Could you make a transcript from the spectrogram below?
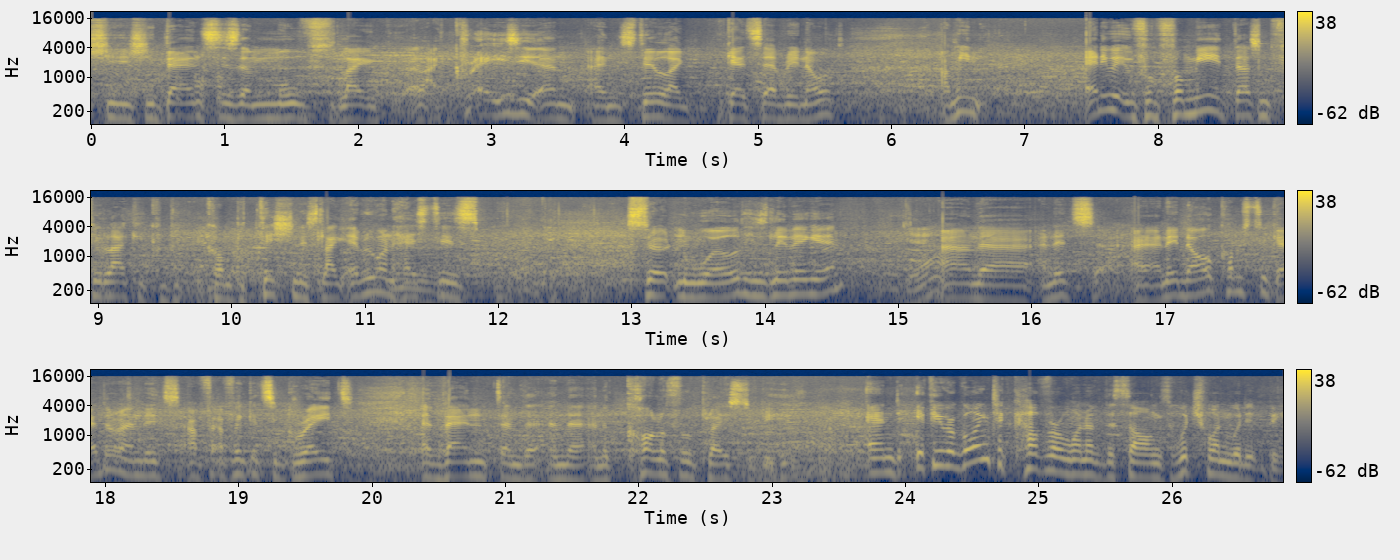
she she dances and moves like like crazy and and still like gets every note. I mean, anyway, for, for me, it doesn't feel like a competition. It's like everyone has this certain world he's living in, Yeah. and uh, and it's uh, and it all comes together, and it's I, I think it's a great event and a, and a, and a colorful place to be. And if you were going to cover one of the songs, which one would it be?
